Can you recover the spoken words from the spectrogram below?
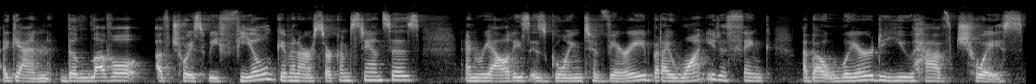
Again, the level of choice we feel given our circumstances and realities is going to vary, but I want you to think about where do you have choice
